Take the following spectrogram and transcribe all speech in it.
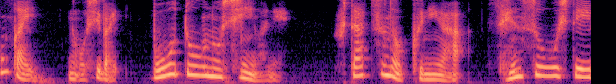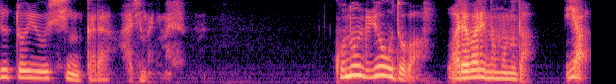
今回のお芝居、冒頭のシーンはね、二つの国が戦争をしているというシーンから始まります。この領土は我々のものだ。いや、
